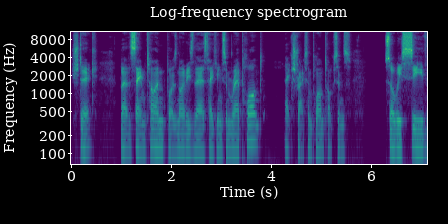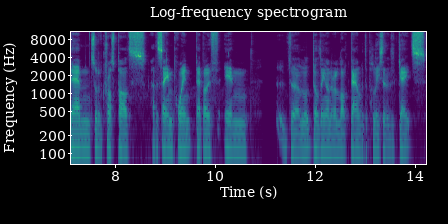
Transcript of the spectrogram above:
shtick, but at the same time, Poison Ivy's there taking some rare plant extracts and plant toxins. So we see them sort of cross paths at the same point. They're both in the building under a lockdown with the police at the gates.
